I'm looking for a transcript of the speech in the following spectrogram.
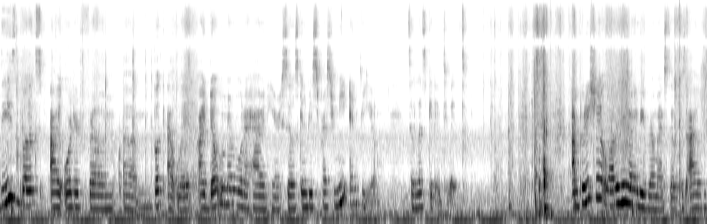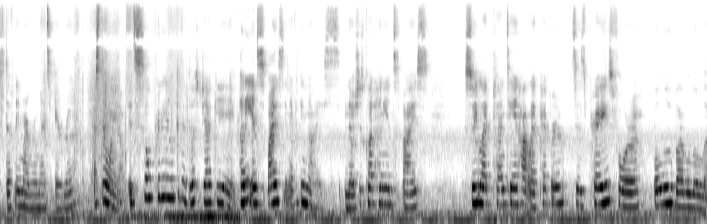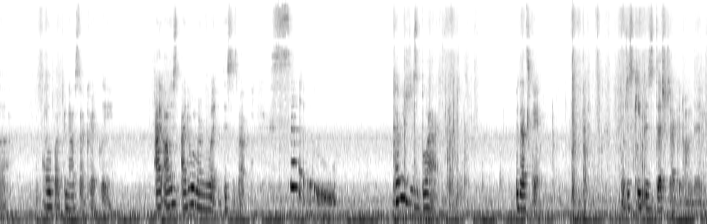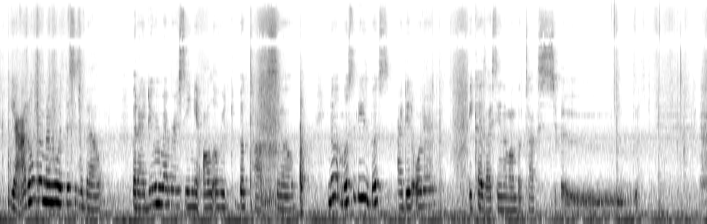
These books I ordered from um, Book Outlet. I don't remember what I have in here, so it's gonna be a surprise for me and for you. So let's get into it. I'm pretty sure a lot of these are gonna be romance though, because I was definitely in my romance era. I still am. It's so pretty. Look at the dust jacket. Honey and spice and everything nice. No, it's just called Honey and Spice. Sweet like plantain, hot like pepper. It says praise for Bolu Babalola. I hope I pronounced that correctly. I honestly, I don't remember what this is about. So, cover is just black, but that's okay. We'll just keep this dust jacket on then. Yeah, I don't remember what this is about, but I do remember seeing it all over BookTok. So, you know what? Most of these books I did order because I seen them on BookTok. So,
